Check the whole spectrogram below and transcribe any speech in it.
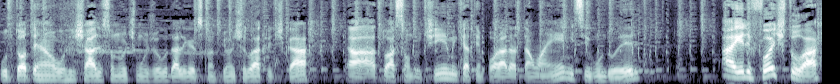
O Tottenham, o Richarlison, no último jogo da Liga dos Campeões, chegou a criticar a atuação do time, que a temporada está uma M, segundo ele. Aí ele foi titular,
